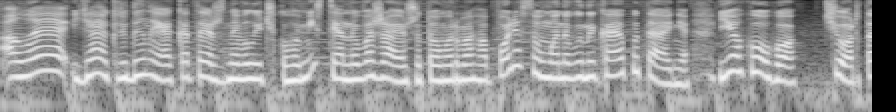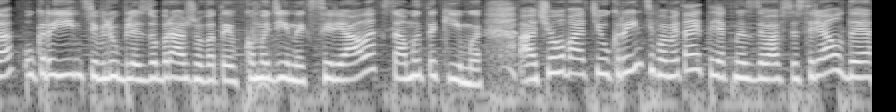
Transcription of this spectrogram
Але я, як людина, яка теж з невеличкого міста, я не вважаю Житомир мегаполісом. У мене виникає питання: якого чорта українців люблять зображувати в комедійних серіалах саме такими? А чого варті українці? Пам'ятаєте, як називався серіал, де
